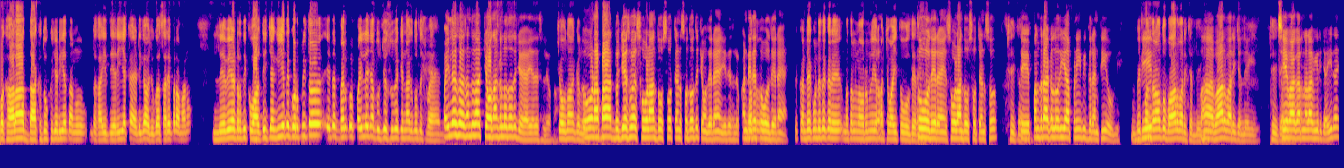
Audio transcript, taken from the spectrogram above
ਵਿਖਾਲਾ ਦੱਖ ਦੁੱਖ ਜਿਹੜੀ ਆ ਤੁਹਾਨੂੰ ਦਿਖਾਈ ਦੇ ਰਹੀ ਆ ਘੈਂਟੀਆ ਹੋ ਜਾਊਗਾ ਸਾਰੇ ਭਰਾਵਾਂ ਨੂੰ। ਲੇਵੇ ਆਰਡਰ ਦੀ ਕੁਆਲਿਟੀ ਚੰਗੀ ਹੈ ਤੇ ਗੁਰਪ੍ਰੀਤ ਇਹਦੇ ਬਿਲਕੁਲ ਪਹਿਲੇ ਜਾਂ ਦੂਜੇ ਸੂਬੇ ਕਿੰਨਾ ਕੁ ਦੁੱਧ ਚਵਾਇਆ ਇਹਨੇ? ਪਹਿਲੇ ਸੂਏ ਸੰਧੂ ਸਾਹਿਬ 14 ਕਿਲੋ ਦੁੱਧ ਚੋਇਆ ਜੀ ਇਹਦੇ ਆਪਾਂ। 14 ਕਿਲੋ। ਹੁਣ ਆਪਾਂ ਦੂਜੇ ਸੂਏ 16 200 300 ਦੁੱਧ ਚੋਂਦੇ ਰਹੇ ਹਾਂ ਜੀ ਇਹਦੇ ਥੱਲੇ। ਕੰਡੇ ਤੇ ਤੋਲਦੇ ਰਹੇ ਹਾਂ ਕੰਡੇ ਕੁੰਡੇ ਤੇ ਘਰੇ ਮਤਲਬ ਨਾਰਮਲੀ ਆਪਾਂ ਚਵਾਈ ਤੋਲਦੇ ਰਹੇ ਤੋਲਦੇ ਰਹੇ 16 200 300 ਠੀਕ ਆ ਤੇ 15 ਕਿਲੋ ਦੀ ਆਪਣੀ ਵੀ ਗਾਰੰਟੀ ਹੋਊਗੀ। ਵੀ ਵੀਹ- 15 ਤੋਂ ਬਾਹਰ ਵਾਰੀ ਚੱਲੇਗੀ। ਹਾਂ ਬਾਰ ਵਾਰੀ ਚੱਲੇਗੀ। ਠੀਕ ਆ ਸੇਵਾ ਕਰਨ ਵਾਲਾ ਵੀਰ ਚਾਹੀਦਾ ਹੈ।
